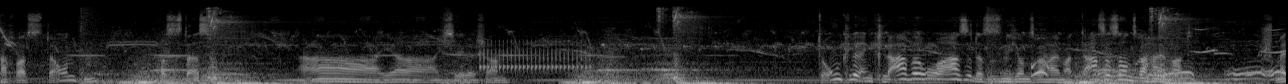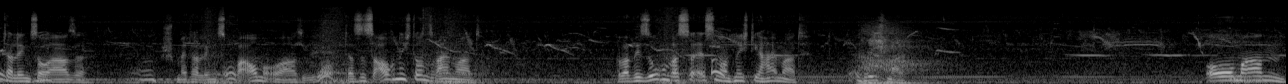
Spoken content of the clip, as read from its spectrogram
Ach was, da unten. Was ist das? Ah, ja, ich sehe das schon. Dunkle Enklave-Oase? Das ist nicht unsere Heimat. Das ist unsere Heimat. Schmetterlingsoase. Schmetterlingsbaum-Oase. Das ist auch nicht unsere Heimat. Aber wir suchen was zu essen und nicht die Heimat. Riech mal. Oh Mann.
